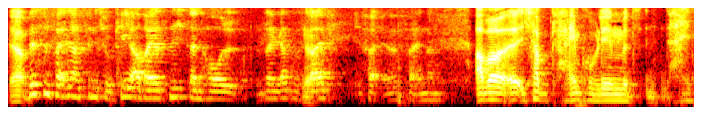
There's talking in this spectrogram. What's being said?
Ja. Ein bisschen verändern finde ich okay, aber jetzt nicht sein whole, sein ganzes Ja. Life ver äh, verändern. Aber äh, ich habe kein Problem mit. halt,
